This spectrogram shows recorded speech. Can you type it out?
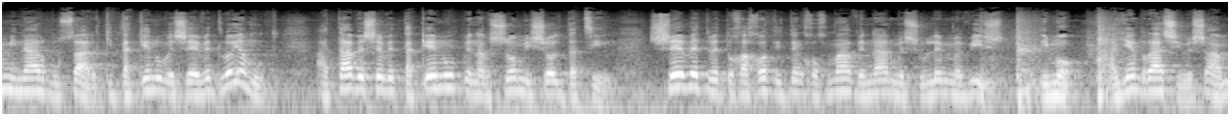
minar busar, kitakenu beshevet lo yamut. אתה ושבט תקנו בנפשו משול תציל. שבט ותוכחות ייתן חוכמה ונער משולם מביש עמו. עיין רש"י ושם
